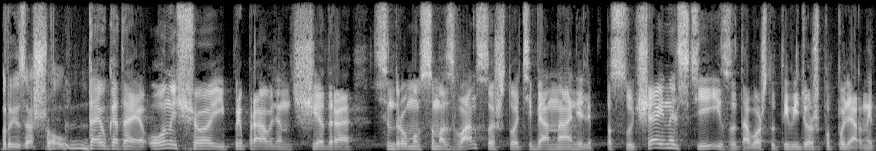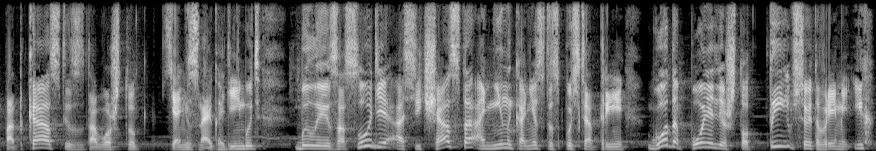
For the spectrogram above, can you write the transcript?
произошел. Дай угадаю, он еще и приправлен щедро синдромом самозванца, что тебя наняли по случайности из-за того, что ты ведешь популярный подкаст, из-за того, что, я не знаю, какие-нибудь былые заслуги, а сейчас-то они наконец-то спустя три года поняли, что ты все это время их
